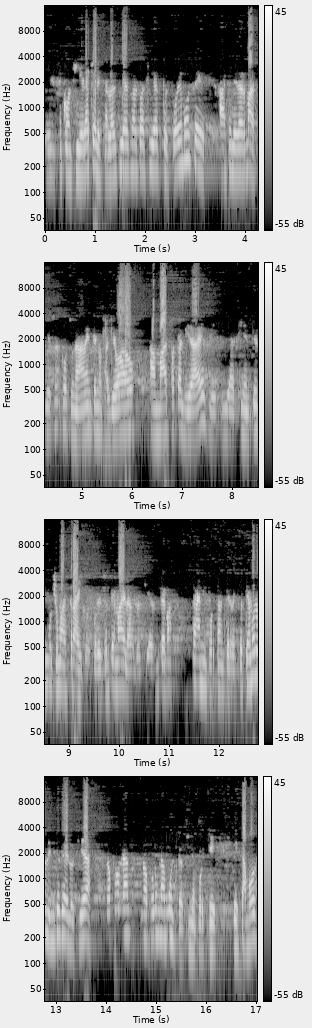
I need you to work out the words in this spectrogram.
eh, se considera que al estar las vías más vacías, pues podemos acelerar más, y eso afortunadamente nos ha llevado a más fatalidades y, accidentes mucho más trágicos. Por eso el tema de la velocidad es un tema tan importante. Respetemos los límites de velocidad, no por una, no por una multa, sino porque estamos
